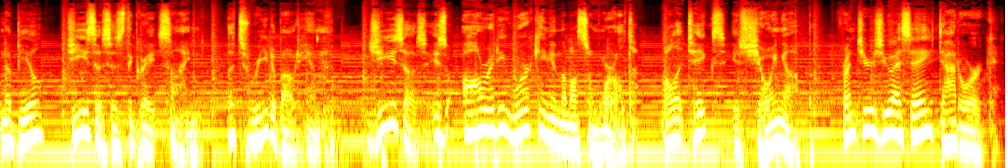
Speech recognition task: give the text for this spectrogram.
Nabil, Jesus is the great sign. Let's read about him. Jesus is already working in the Muslim world. All it takes is showing up. FrontiersUSA.org.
